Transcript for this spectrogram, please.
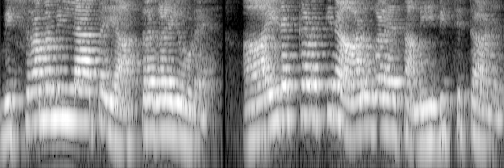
വിശ്രമമില്ലാത്ത യാത്രകളിലൂടെ ആയിരക്കണക്കിന് ആളുകളെ സമീപിച്ചിട്ടാണ്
